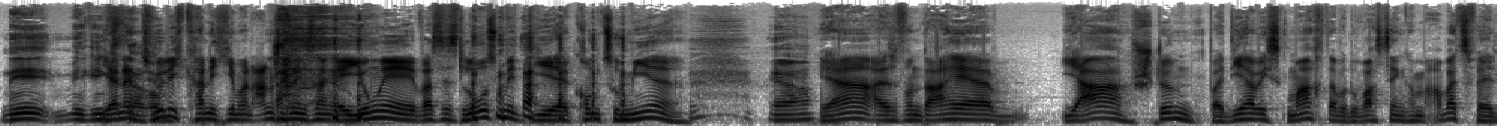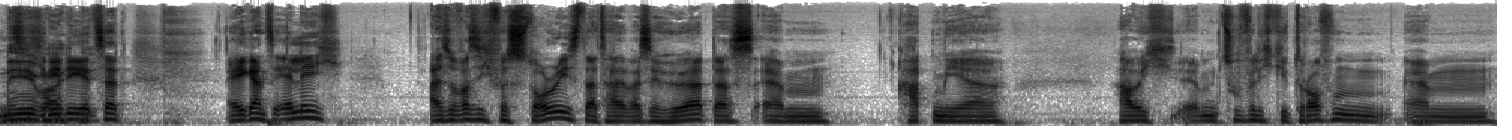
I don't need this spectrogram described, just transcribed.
Nee, mir ging es Ja, natürlich kann ich jemanden ansprechen und sagen, ey Junge, was ist los mit dir? Komm zu mir. Ja. Ja, also von daher, Ja, stimmt. Bei dir habe ich es gemacht, aber du warst ja in keinem Arbeitsverhältnis. Nee, ich rede ich jetzt, halt, ey, ganz ehrlich, also was ich für Stories da teilweise höre, das ähm, hat mir, habe ich ähm, zufällig getroffen, ähm,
